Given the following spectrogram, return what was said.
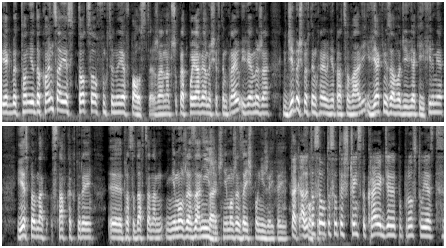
jakby to nie do końca jest to, co funkcjonuje w Polsce, że na przykład pojawiamy się w tym kraju i wiemy, że gdzie byśmy w tym kraju nie pracowali i w jakim zawodzie i w jakiej firmie jest pewna stawka, której pracodawca nam nie może zaniżyć, tak. nie może zejść poniżej tej. Tak, ale to są, to są też często kraje, gdzie po prostu jest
